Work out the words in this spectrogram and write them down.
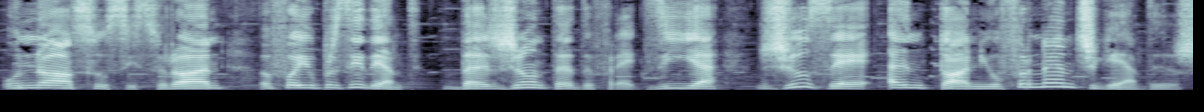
O nosso Cicerone foi o presidente da Junta de Freguesia, José António Fernandes Guedes.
